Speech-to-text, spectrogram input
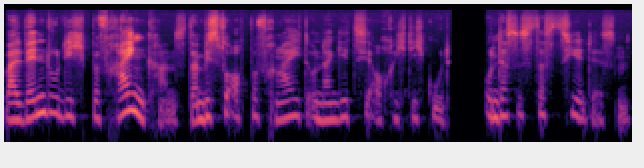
weil wenn du dich befreien kannst, dann bist du auch befreit und dann geht es dir auch richtig gut. Und das ist das Ziel dessen.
